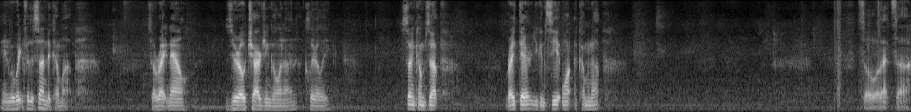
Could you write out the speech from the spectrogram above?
and we're waiting for the sun to come up. So right now, zero charging going on, clearly. Sun comes up right there. You can see it coming up. So let's uh,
